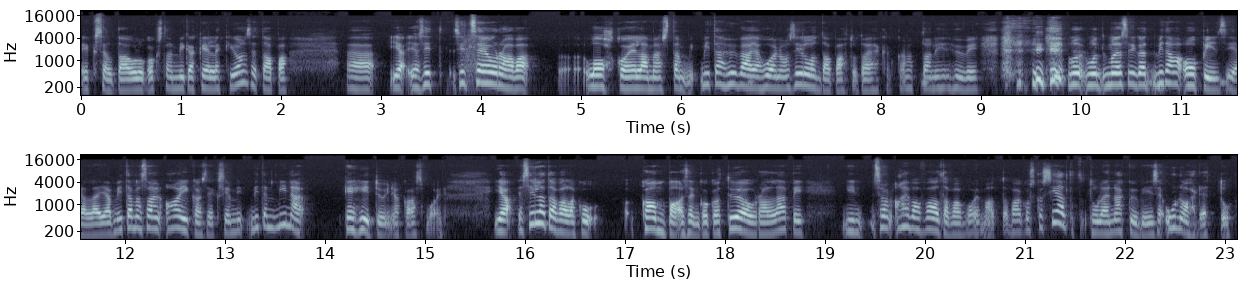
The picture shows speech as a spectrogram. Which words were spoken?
Excel-taulukoksi tai mikä kellekin on se tapa. Ää, ja ja sitten sit seuraava lohkoelämästä, mitä hyvää ja huonoa silloin tapahtui, tai ehkä kannattaa niin hyvin, mutta mut, myös niin kuin, että mitä mä opin siellä ja mitä mä sain aikaiseksi ja mi, miten minä kehityin ja kasvoin. Ja, ja sillä tavalla, kun kampaa sen koko työuran läpi, niin se on aivan valtavan voimauttavaa, koska sieltä tulee näkyviin se unohdettu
